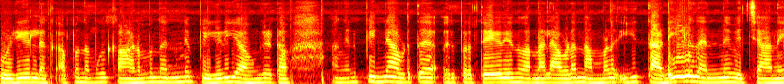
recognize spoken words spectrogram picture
കുഴികളിലൊക്കെ. അപ്പോൾ നമുക്ക് കാണുമ്പോൾ തന്നെ പേടിയാവും കേട്ടോ. അങ്ങനെ പിന്നെ അവിടുത്തെ ഒരു പ്രത്യേകത എന്ന് പറഞ്ഞാൽ അവിടെ നമ്മൾ ഈ തടിയിൽ തന്നെ വെച്ചാണ്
